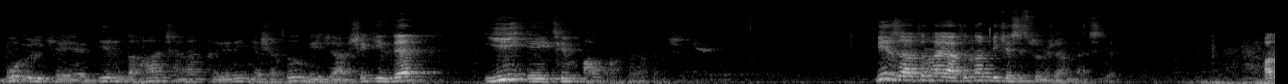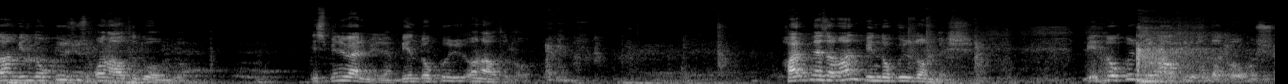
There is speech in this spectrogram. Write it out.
bu ülkeye bir daha Çanakkale'nin yaşatılmayacağı şekilde iyi eğitim almaktır arkadaşlar. Bir zatın hayatından bir kesit sunacağım ben size. Adam 1916 doğumlu. İsmini vermeyeceğim. 1916 doğumlu. Harp ne zaman? 1915. 1916 yılında doğmuş.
